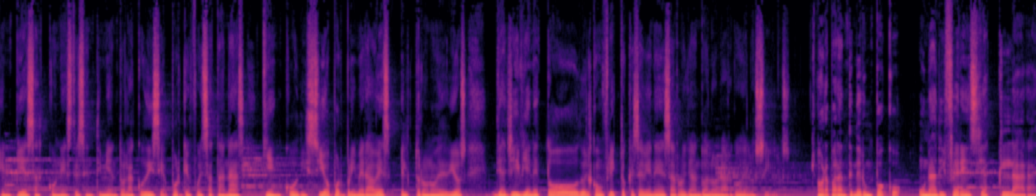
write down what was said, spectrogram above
empieza con este sentimiento, la codicia, porque fue Satanás quien codició por primera vez el trono de Dios. De allí viene todo el conflicto que se viene desarrollando a lo largo de los siglos. Ahora para entender un poco una diferencia clara,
